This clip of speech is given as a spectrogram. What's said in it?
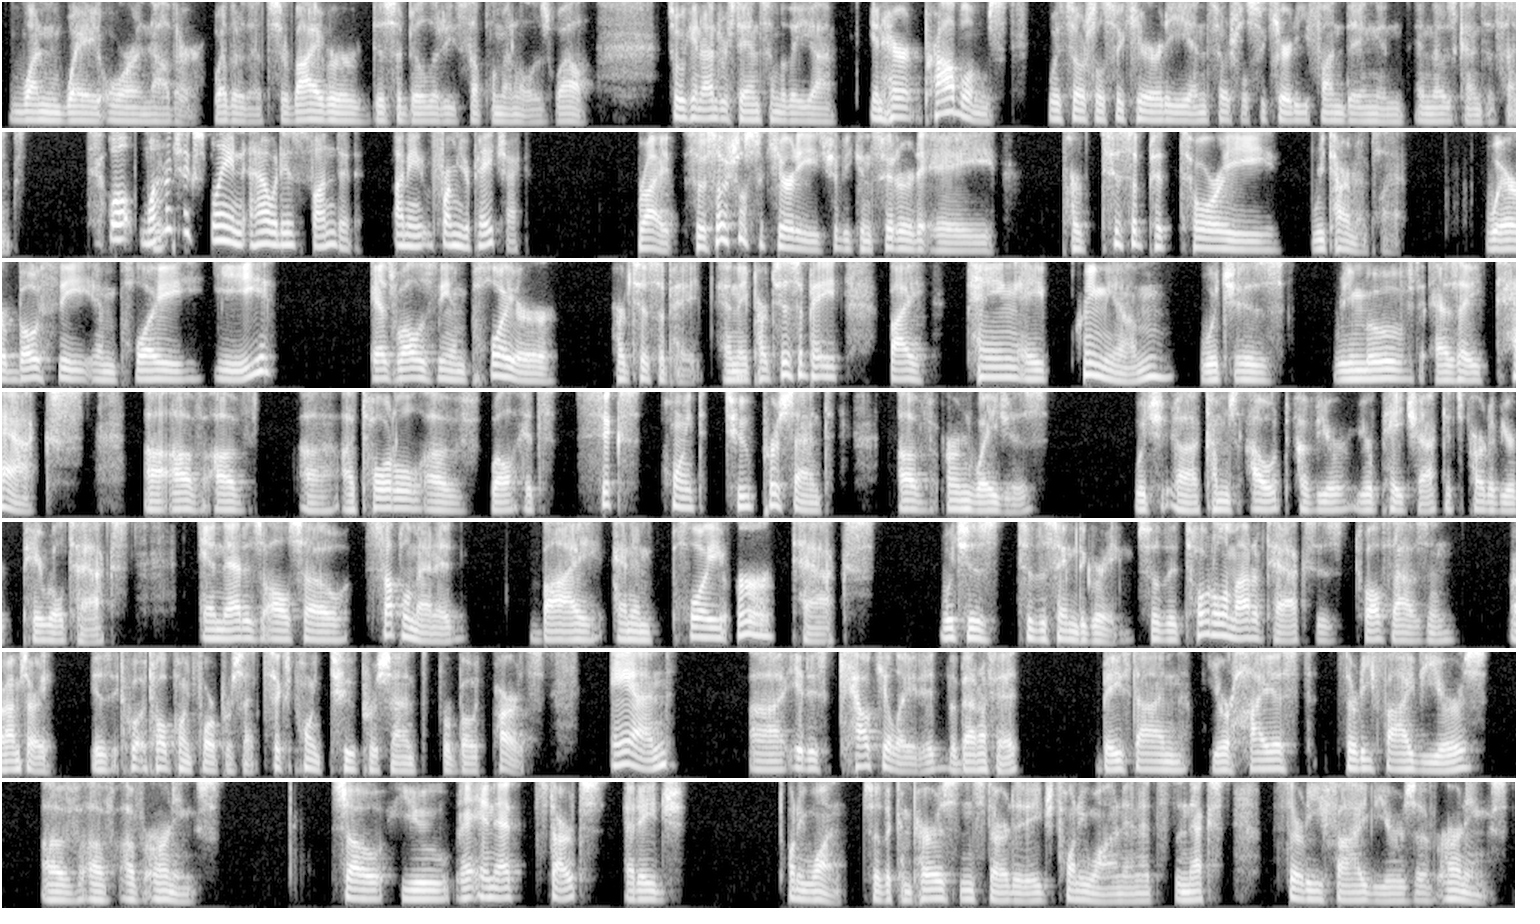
one way or another, whether that's survivor, disability, supplemental as well so we can understand some of the uh, inherent problems with Social Security and Social Security funding and, and those kinds of things. Well, why don't you explain how it is funded? I mean, from your paycheck. Right. So Social Security should be considered a participatory retirement plan where both the employee as well as the employer participate. And they participate by paying a premium which is removed as a tax uh, of of uh, a total of well, it's six point two percent of earned wages, which uh, comes out of your your paycheck. It's part of your payroll tax, and that is also supplemented by an employer tax, which is to the same degree. So the total amount of tax is twelve thousand, or I'm sorry, is 12.4%, 6.2% for both parts. And uh, it is calculated, the benefit, based on your highest 35 years of, of, of earnings. So you, and that starts at age 21. So the comparison started at age 21, and it's the next 35 years of earnings.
